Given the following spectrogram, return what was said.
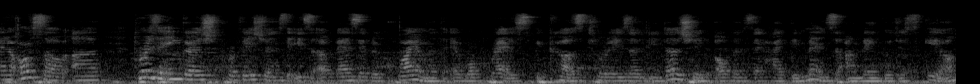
And also, uh, Tourism English proficiency is a basic requirement at workplace because tourism industry often high demands on language skill,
